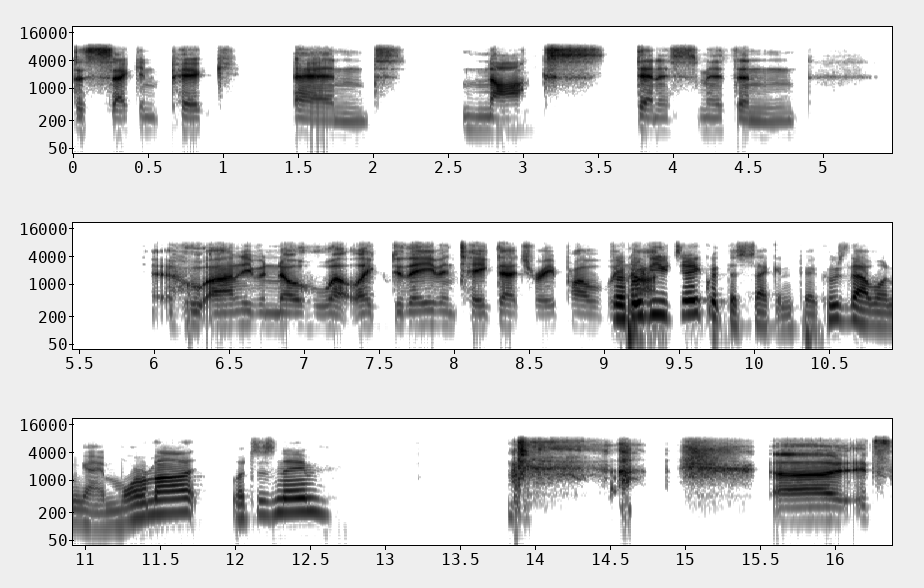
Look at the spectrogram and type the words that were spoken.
the second pick and Knox, Dennis Smith, and who I don't even know who else. Like, do they even take that trade? Probably. So who not. do you take with the second pick? Who's that one guy? Mormont? What's his name? uh, it's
